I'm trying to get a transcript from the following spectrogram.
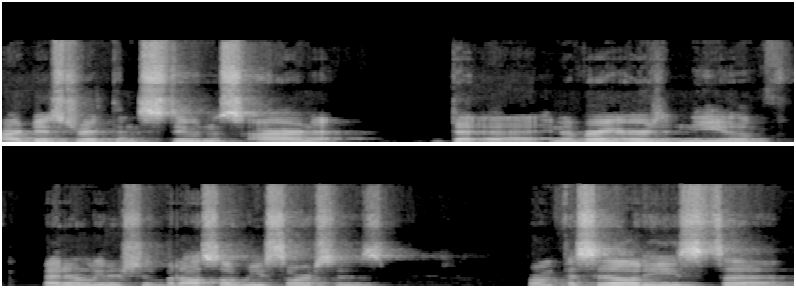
our district and students aren't uh, in a very urgent need of better leadership, but also resources from facilities to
